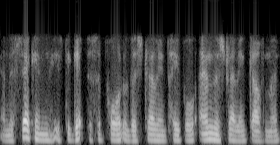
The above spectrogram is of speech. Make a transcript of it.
and the second is to get the support of the Australian people and the Australian government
